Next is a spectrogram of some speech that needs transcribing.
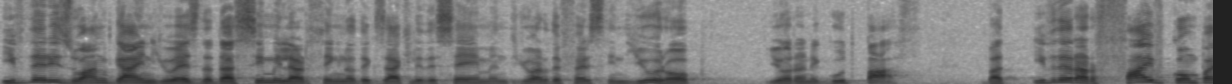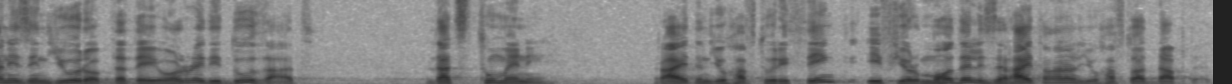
If there is one guy in US that does similar thing, not exactly the same, and you are the first in Europe, you're on a good path. But if there are five companies in Europe that they already do that, that's too many, right? And you have to rethink if your model is the right one or you have to adapt it.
